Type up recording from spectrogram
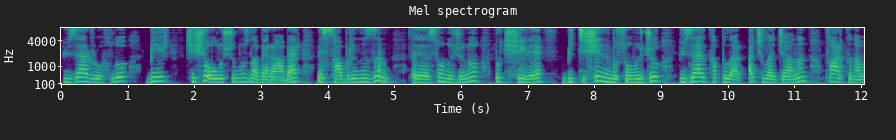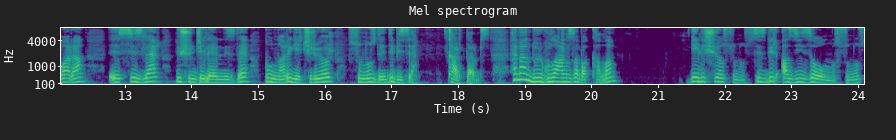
güzel ruhlu bir kişi oluşunuzla beraber ve sabrınızın e, sonucunu bu kişiyle bitişin bu sonucu güzel kapılar açılacağının farkına varan e, sizler düşüncelerinizde bunları geçiriyorsunuz dedi bize kartlarımız. Hemen duygularınıza bakalım gelişiyorsunuz. Siz bir azize olmuşsunuz.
